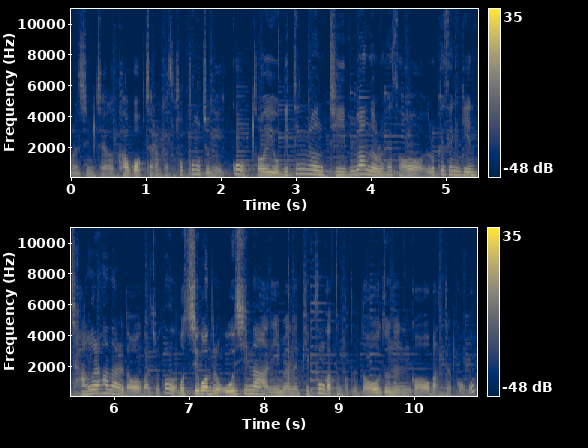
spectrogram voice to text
그래서 지금 제가 가구 업체랑 계속 소통 중에 있고 저희 이 미팅룸 뒷면으로 해서 이렇게 생긴 장을 하나를 넣어가지고 뭐 직원들 옷이나 아니면 비품 같은 것들 넣어두는 거 만들 거고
